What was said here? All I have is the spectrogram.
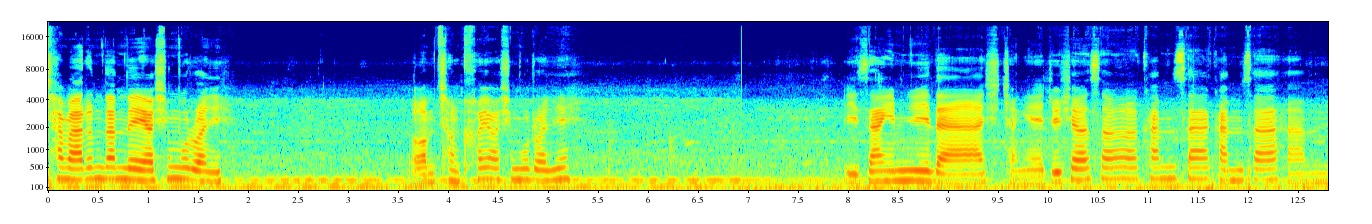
참 아름답네요, 식물원이. 엄청 커요, 식물원이. 이상입니다. 시청해 주셔서 감사, 감사합니다.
